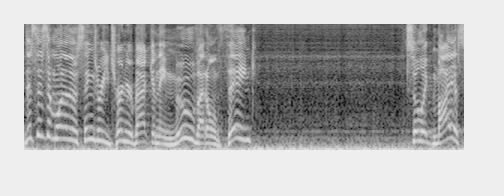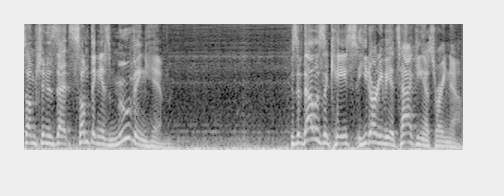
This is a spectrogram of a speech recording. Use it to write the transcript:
this isn't one of those things where you turn your back and they move, I don't think. So, like, my assumption is that something is moving him. Because if that was the case, he'd already be attacking us right now.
